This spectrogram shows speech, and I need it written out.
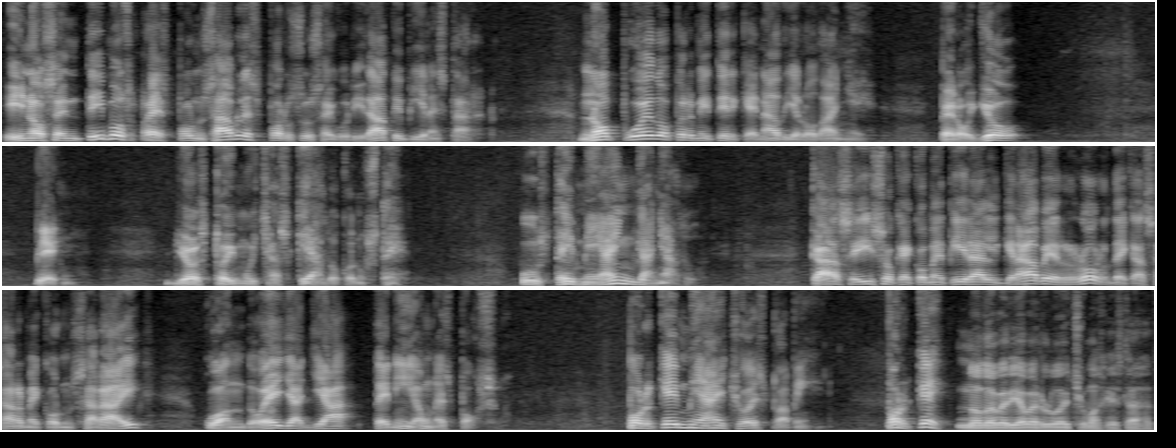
y nos sentimos responsables por su seguridad y bienestar. No puedo permitir que nadie lo dañe, pero yo... Bien, yo estoy muy chasqueado con usted. Usted me ha engañado. Casi hizo que cometiera el grave error de casarme con Sarai cuando ella ya tenía un esposo. ¿Por qué me ha hecho esto a mí? ¿Por qué? No debería haberlo hecho, Majestad.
